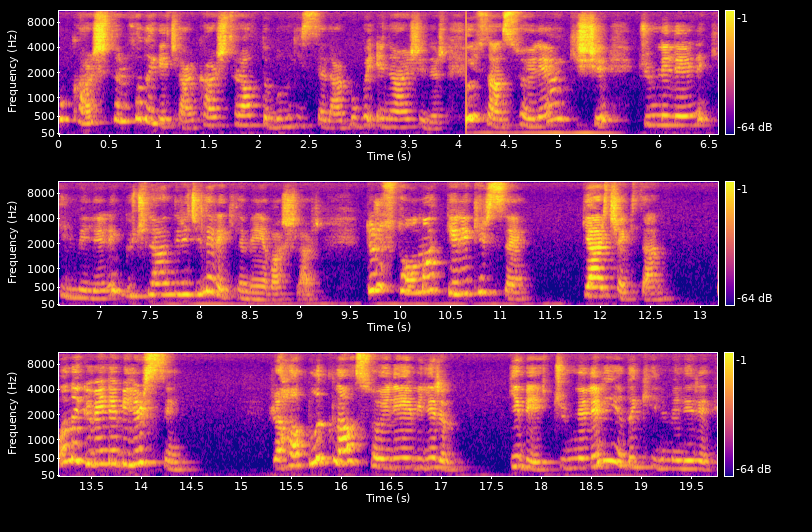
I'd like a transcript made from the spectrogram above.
bu karşı tarafa da geçer. Karşı taraf da bunu hisseder. Bu bir enerjidir. Bu yüzden söyleyen kişi cümlelerine, kelimelerine güçlendiriciler eklemeye başlar. Dürüst olmak gerekirse gerçekten bana güvenebilirsin, rahatlıkla söyleyebilirim gibi cümleleri ya da kelimeleri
